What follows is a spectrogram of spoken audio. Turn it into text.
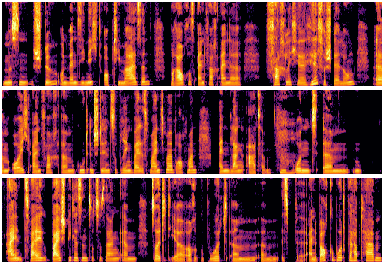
müssen stimmen und wenn sie nicht optimal sind, braucht es einfach eine fachliche Hilfestellung, ähm, euch einfach ähm, gut ins Stillen zu bringen, weil es manchmal braucht man einen langen Atem. Und ähm, ein, zwei Beispiele sind sozusagen, ähm, solltet ihr eure Geburt, ähm, ähm, ist, äh, eine Bauchgeburt gehabt haben,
